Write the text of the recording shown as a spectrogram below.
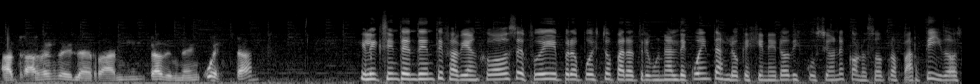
a través de la herramienta de una encuesta el exintendente Fabián José fue propuesto para Tribunal de Cuentas, lo que generó discusiones con los otros partidos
